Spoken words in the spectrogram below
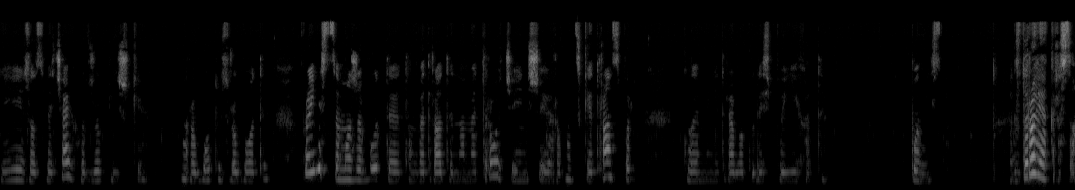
і зазвичай ходжу пішки роботу з роботи. Проїзд це може бути там, витрати на метро чи інший громадський транспорт, коли мені треба кудись поїхати по місту. Здоров'я краса.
